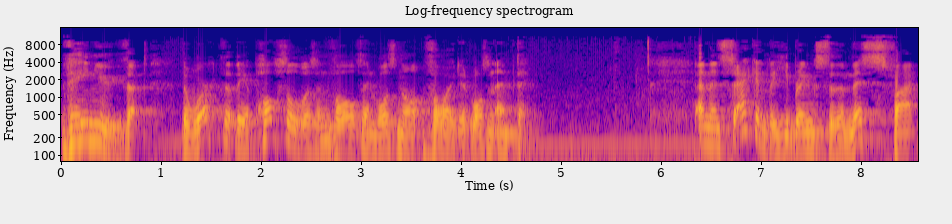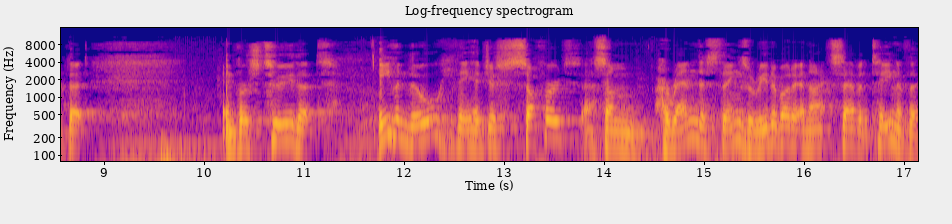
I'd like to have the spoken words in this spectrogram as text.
they knew that the work that the apostle was involved in was not void, it wasn't empty. And then, secondly, he brings to them this fact that in verse 2 that even though they had just suffered uh, some horrendous things, we read about it in Acts 17 of the,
